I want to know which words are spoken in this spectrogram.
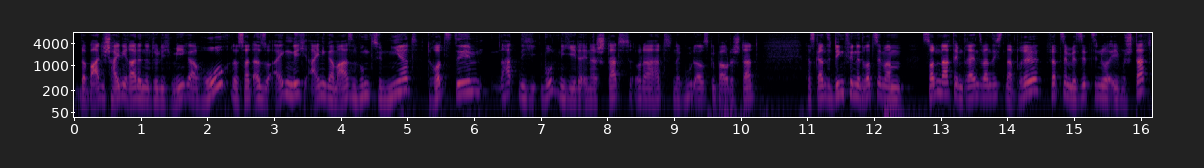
Da war die Shiny-Rate natürlich mega hoch. Das hat also eigentlich einigermaßen funktioniert. Trotzdem hat nicht, wohnt nicht jeder in der Stadt oder hat eine gut ausgebaute Stadt. Das ganze Ding findet trotzdem am Sonntag, dem 23. April, 14 bis 17 Uhr eben statt.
